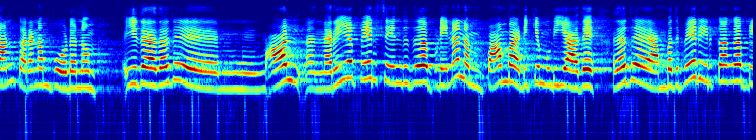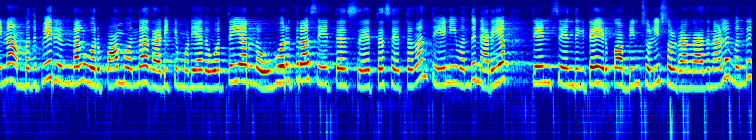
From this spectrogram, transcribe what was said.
தன் கரணம் போடணும். இதை அதாவது ஆள் நிறைய பேர் சேர்ந்தது அப்படின்னா நம்ம பாம்பை அடிக்க முடியாது. அதாவது ஐம்பது பேர் இருக்காங்க அப்படின்னா ஐம்பது பேர் இருந்தாலும் ஒரு பாம்பு வந்து அதை அடிக்க முடியாது. ஒத்தையாக இருந்த ஒவ்வொருத்தராக சேர்த்த சேர்த்த சேர்த்த தான் தேனி வந்து நிறையா தேன் சேர்ந்துக்கிட்டே இருக்கும் அப்படின்னு சொல்லி சொல்கிறாங்க அதனால் வந்து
